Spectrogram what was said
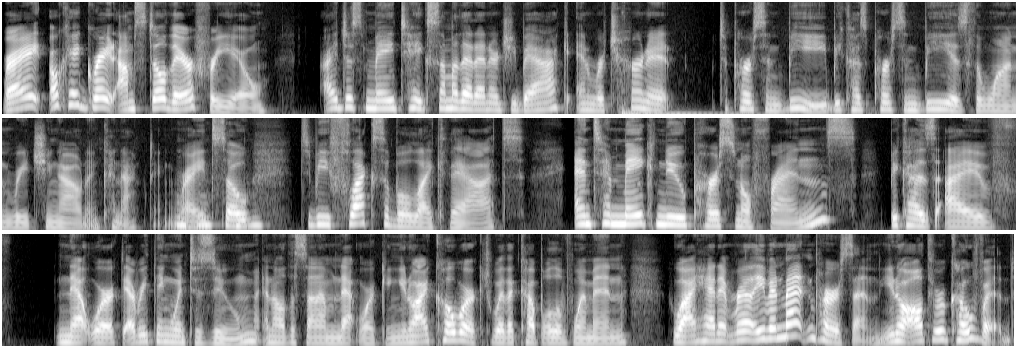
right? Okay, great. I'm still there for you. I just may take some of that energy back and return it to person B because person B is the one reaching out and connecting, right? so to be flexible like that and to make new personal friends because I've networked, everything went to Zoom and all of a sudden I'm networking. You know, I co-worked with a couple of women who I hadn't really even met in person, you know, all through COVID,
